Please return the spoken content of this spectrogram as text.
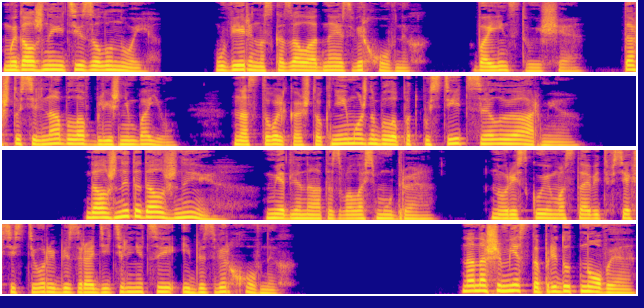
«Мы должны идти за луной», — уверенно сказала одна из верховных, воинствующая, та, что сильна была в ближнем бою. Настолько, что к ней можно было подпустить целую армию. «Должны-то должны», — медленно отозвалась мудрая. «Но рискуем оставить всех сестер и без родительницы, и без верховных». «На наше место придут новые»,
